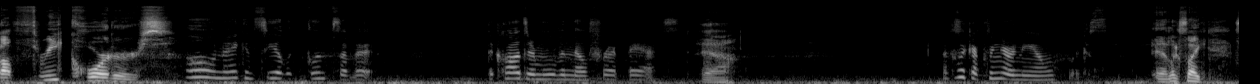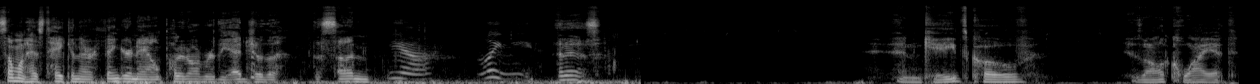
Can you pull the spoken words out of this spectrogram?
About three quarters. Oh, now I can see a glimpse of it. The clouds are moving though fast. Yeah. Looks like a fingernail. Like a s It looks like someone has taken their fingernail and put it over the edge of the, the sun. yeah, really neat. It is. And Cades Cove is all quiet.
